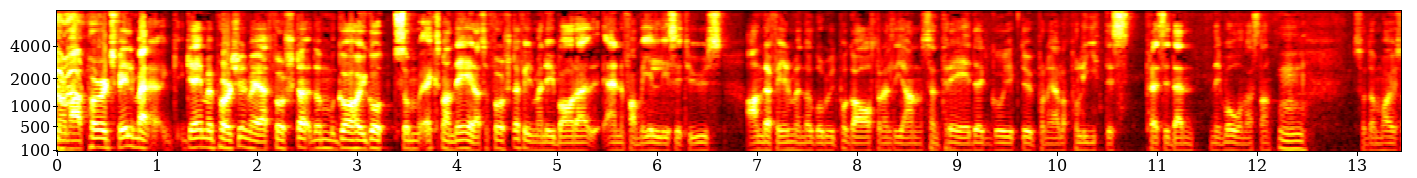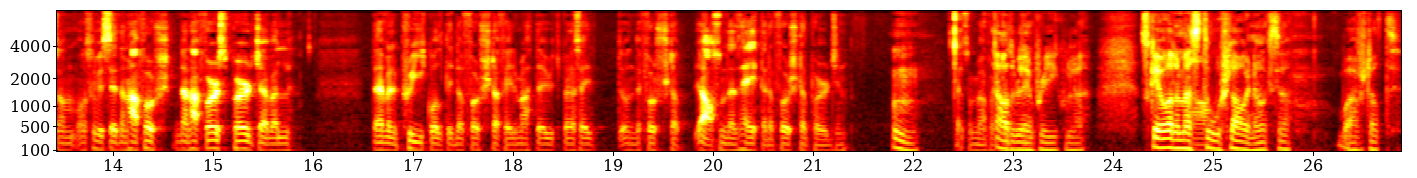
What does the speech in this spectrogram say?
med med Purge-filmer är att första, de har ju gått som expanderat. Så första filmen är ju bara en familj i sitt hus. Andra filmen då går de ut på gatorna lite grann. Sen tredje går- gick det ut på en jävla politisk presidentnivå nästan. Mm. Så de har ju som, och ska vi se den här, först, den här First Purge är väl det är väl en prequel till den första filmen, att det utspelar sig under första, ja som den heter, den första Purgen. Mm. Det Ja, det blir en prequel. Ska ju vara den mest Ja. storslagna också. Vad jag har förstått.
